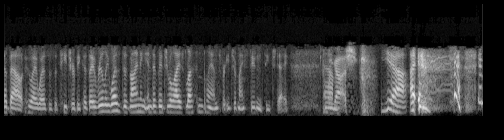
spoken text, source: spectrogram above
about who I was as a teacher because I really was designing individualized lesson plans for each of my students each day. Oh my Um, gosh. Yeah. I, in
